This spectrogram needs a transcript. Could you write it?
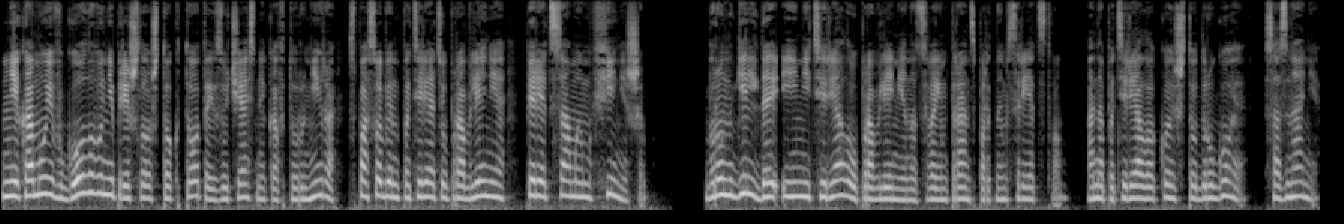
Никому и в голову не пришло, что кто-то из участников турнира способен потерять управление перед самым финишем. Брунгильда и не теряла управление над своим транспортным средством. Она потеряла кое-что другое — сознание.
